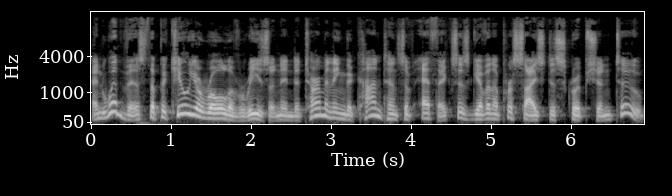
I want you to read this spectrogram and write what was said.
And with this, the peculiar role of reason in determining the contents of ethics is given a precise description, too.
